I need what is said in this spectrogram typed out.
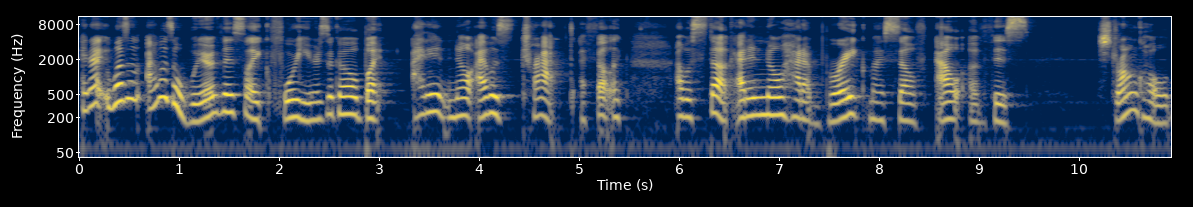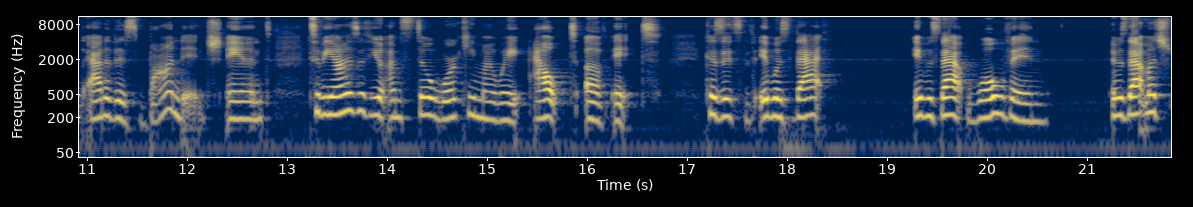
And I wasn't I was aware of this like 4 years ago, but I didn't know I was trapped. I felt like I was stuck. I didn't know how to break myself out of this stronghold, out of this bondage. And to be honest with you, I'm still working my way out of it. Cuz it's it was that it was that woven it was that much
